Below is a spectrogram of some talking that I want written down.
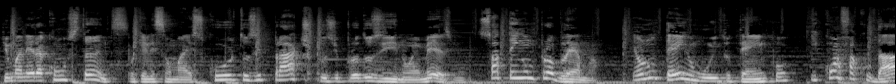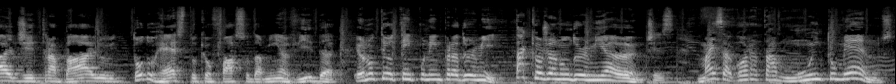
de maneira constante, porque eles são mais curtos e práticos de produzir, não é mesmo? Só tem um problema. Eu não tenho muito tempo e com a faculdade, trabalho e todo o resto que eu faço da minha vida, eu não tenho tempo nem para dormir. Tá que eu já não dormia antes, mas agora tá muito menos.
